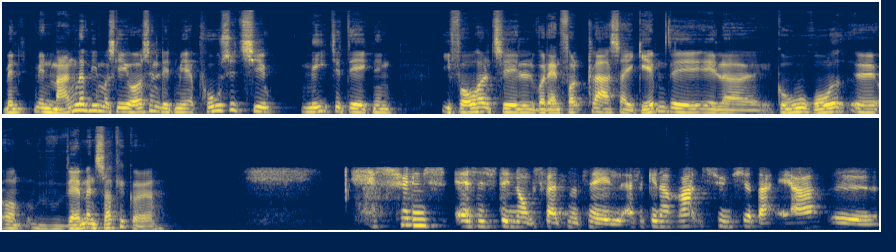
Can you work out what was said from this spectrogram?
Men, men mangler vi måske også en lidt mere positiv mediedækning i forhold til, hvordan folk klarer sig igennem det, eller gode råd øh, om, hvad man så kan gøre? Jeg synes, altså, jeg synes det er enormt svært at tale. Altså generelt synes jeg, der er... Øh,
